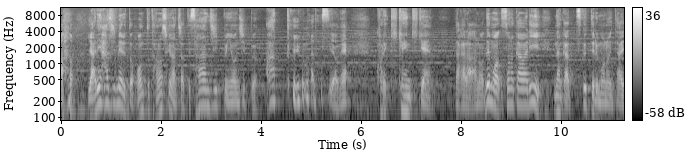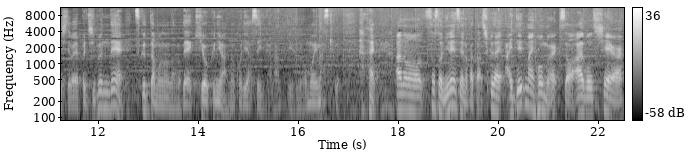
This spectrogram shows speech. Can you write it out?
あのやり始めると本当楽しくなっちゃって30分40分あっという間ですよね。これ危険危険。だからあのでもその代わりなんか作ってるものに対してはやっぱり自分で作ったものなので記憶には残りやすいかなっていうふうに思いますけど。はい。あのそうそう2年生の方宿題 I did my homework so I will share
